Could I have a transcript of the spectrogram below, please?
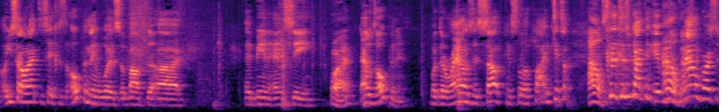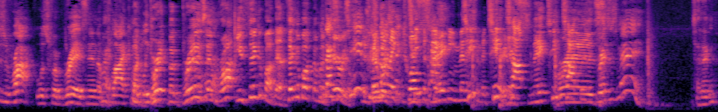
Oh, you said all that to say because the opening was about the uh, it being an NC. Right. That was the opening, but the rounds itself can still apply. You can't talk I don't- because you got to think if the think round versus Rock was for Briz and then apply But, completely. Bri- but Briz and Rock, you think about that. Think about the But that's a material. team. There was like 12 to 15 minutes of material. T top, Snake T top is Briz's man. Say that again?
